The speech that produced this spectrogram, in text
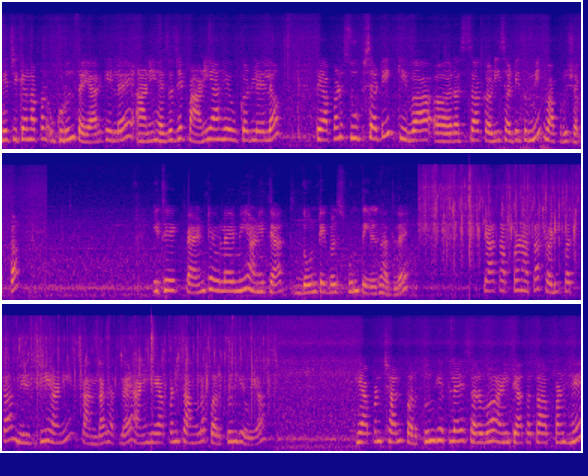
हे चिकन आपण उकडून तयार केलं आहे आणि ह्याचं जे पाणी आहे उकडलेलं ते आपण सूपसाठी किंवा रस्सा कढीसाठी तुम्ही वापरू शकता. इथे एक पॅन ठेवलं आहे मी आणि त्यात दोन टेबलस्पून तेल घातलं आहे त्यात आपण आता कढीपत्ता मिरची आणि कांदा घातला आहे आणि हे आपण चांगलं परतून घेऊया. हे आपण छान परतून घेतलं आहे सर्व आणि त्यात आता आपण हे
